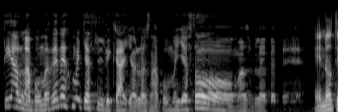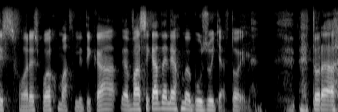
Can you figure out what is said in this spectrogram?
Τι άλλο να πούμε, δεν έχουμε και αθλητικά κιόλας να πούμε, γι' αυτό μας βλέπετε. Ενώ τις φορές που έχουμε αθλητικά, ε, βασικά δεν έχουμε μπουζούκι, αυτό είναι. Ε, τώρα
